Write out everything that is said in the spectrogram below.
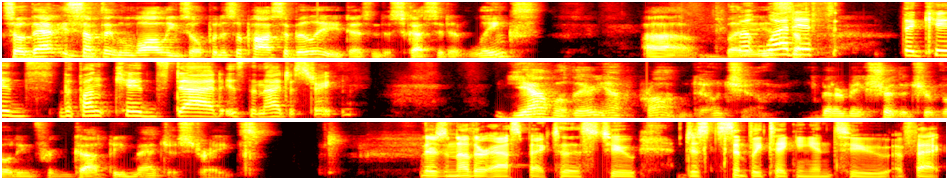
So that is mm-hmm. something the law leaves open as a possibility. It doesn't discuss it at length. Uh, but, but what if the kids, the punk kid's dad, is the magistrate? Yeah, well, there you have a problem, don't you? You better make sure that you're voting for godly magistrates there's another aspect to this too, just simply taking into effect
